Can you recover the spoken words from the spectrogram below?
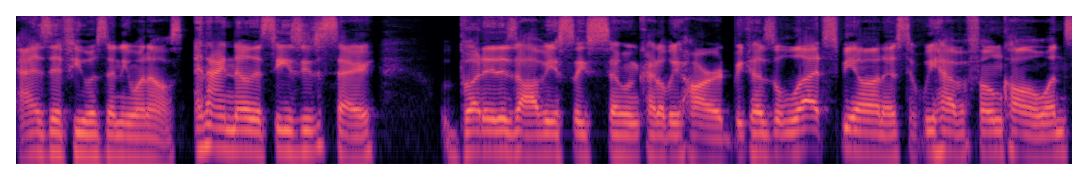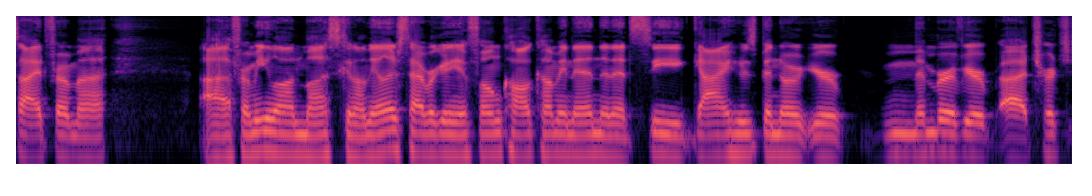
as if he was anyone else. And I know that's easy to say, but it is obviously so incredibly hard because let's be honest, if we have a phone call on one side from uh, uh, from Elon Musk, and on the other side we're getting a phone call coming in, and it's the guy who's been your member of your uh, church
